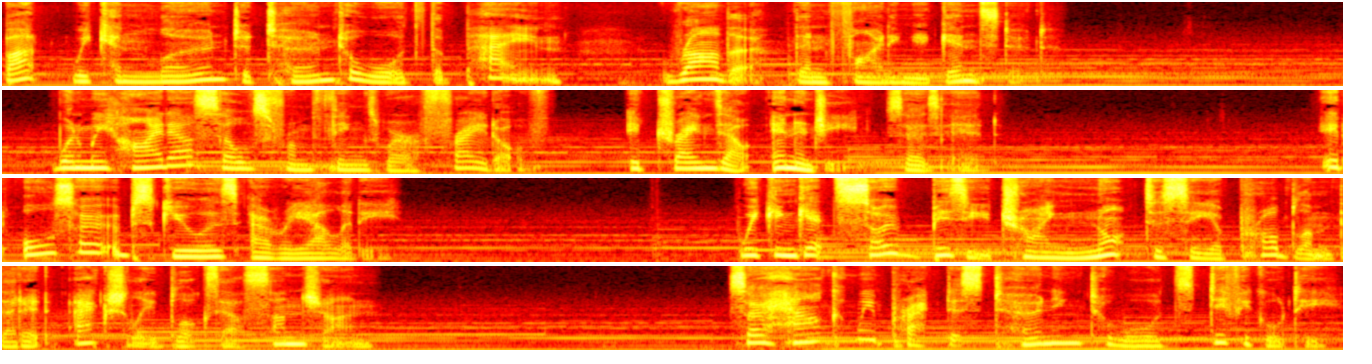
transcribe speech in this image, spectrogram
But we can learn to turn towards the pain rather than fighting against it. When we hide ourselves from things we're afraid of, it drains our energy, says Ed. It also obscures our reality. We can get so busy trying not to see a problem that it actually blocks our sunshine. So, how can we practice turning towards difficulty?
